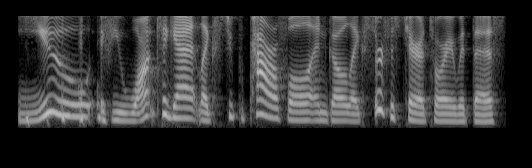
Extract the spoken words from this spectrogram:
you, if you want to get like super powerful and go like surface territory with this,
